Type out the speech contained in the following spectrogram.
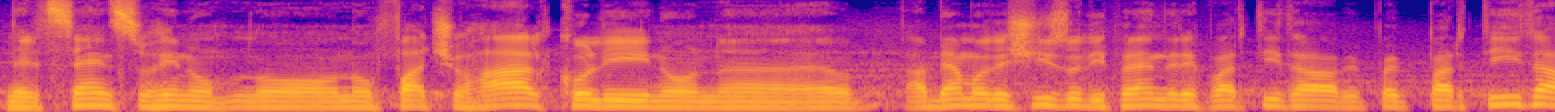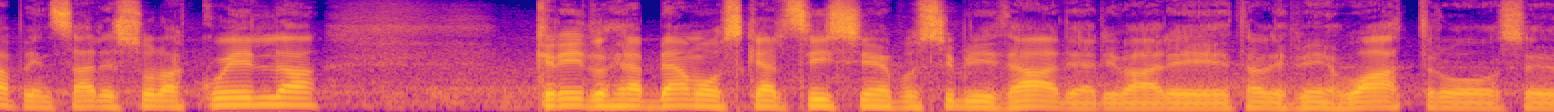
nel senso che non, non, non faccio calcoli, non, eh, abbiamo deciso di prendere partita per partita, pensare solo a quella, Credo che abbiamo scarsissime possibilità di arrivare tra le prime quattro, se,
